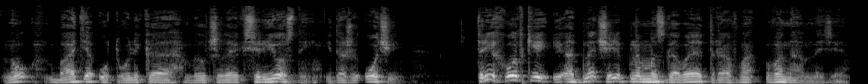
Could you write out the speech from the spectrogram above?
Ну, батя у Толика был человек серьезный и даже очень. Три ходки и одна черепно-мозговая травма в анамнезе.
